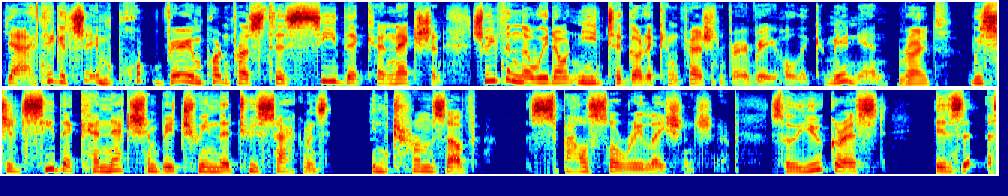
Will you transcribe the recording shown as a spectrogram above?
Yeah, I think it's impor- very important for us to see the connection. So even though we don't need to go to confession for every Holy Communion, Right. we should see the connection between the two sacraments in terms of spousal relationship. So the Eucharist is a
